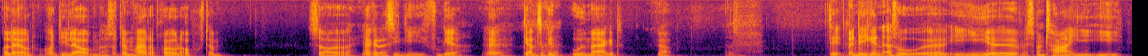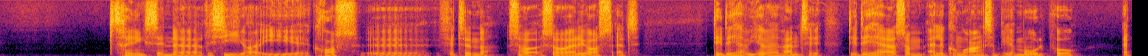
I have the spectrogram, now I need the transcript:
og lavet, og de laver dem, altså dem har jeg da prøvet op hos dem. Så jeg kan da sige, at de fungerer øh, ganske udmærket. Ja. Det, men det er igen, altså, øh, i, øh, hvis man tager i, i træningscenter-regi og i øh, cross øh, center, så, så er det også, at det er det her, vi har været vant til. Det er det her, som alle konkurrencer bliver målt på, at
